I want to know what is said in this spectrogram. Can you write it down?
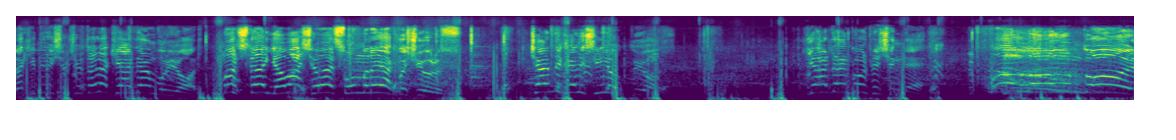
Rakibini şaşırtarak yerden vuruyor. Maçta yavaş yavaş sonlara yaklaşıyoruz. Kendi kalesini yokluyor. Peşinde. Allah'ım gol!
